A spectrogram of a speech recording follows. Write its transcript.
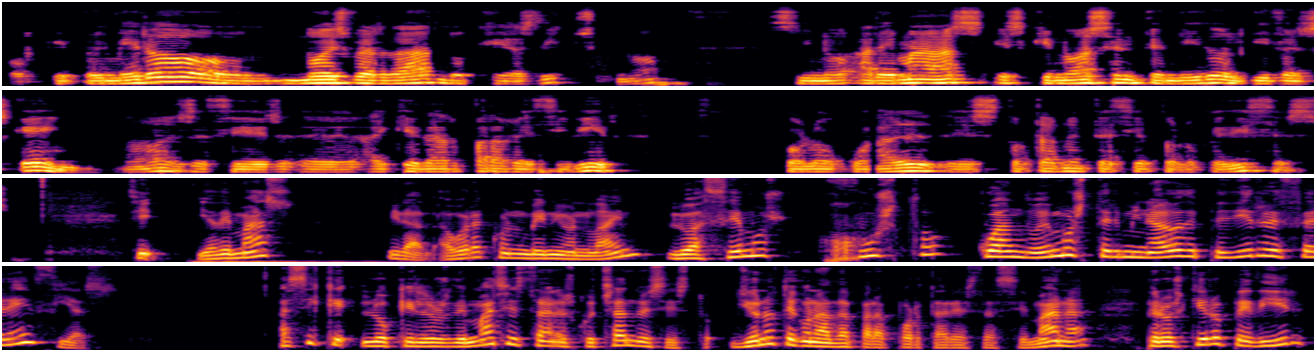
Porque primero no es verdad lo que has dicho, ¿no? Sino además es que no has entendido el giver's gain, ¿no? Es decir, eh, hay que dar para recibir. Con lo cual es totalmente cierto lo que dices. Sí, y además, mirad, ahora con Venue Online lo hacemos justo cuando hemos terminado de pedir referencias. Así que lo que los demás están escuchando es esto. Yo no tengo nada para aportar esta semana, pero os quiero pedir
